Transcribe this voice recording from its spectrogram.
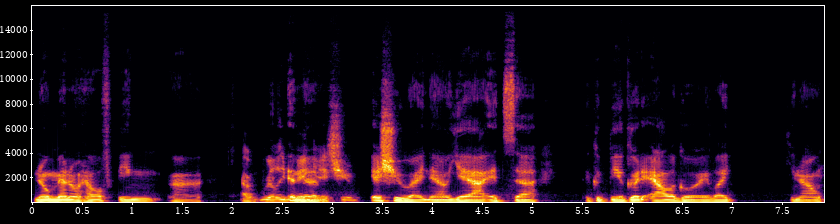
you know, mental health being uh, A really big issue. issue right now. Yeah, it's uh, it could be a good allegory, like you know.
